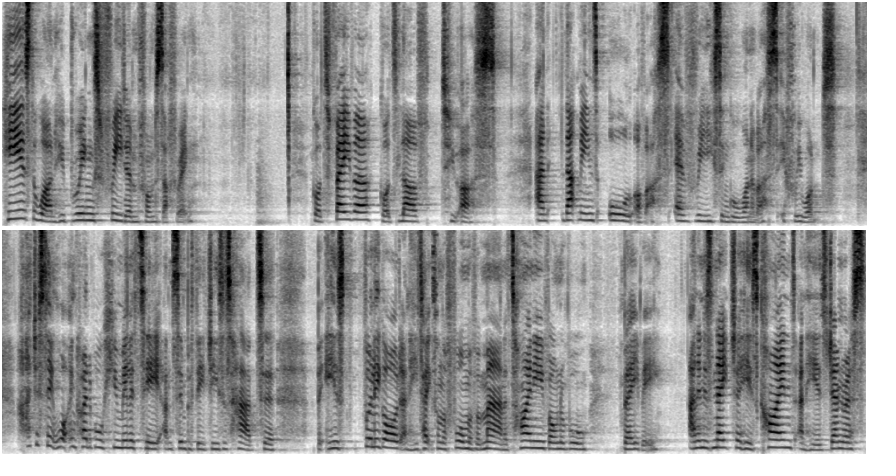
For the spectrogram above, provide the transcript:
He is the one who brings freedom from suffering. God's favor, God's love to us. And that means all of us, every single one of us, if we want. And I just think what incredible humility and sympathy Jesus had to, but he is fully God and he takes on the form of a man, a tiny, vulnerable baby. And in his nature, he is kind and he is generous,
